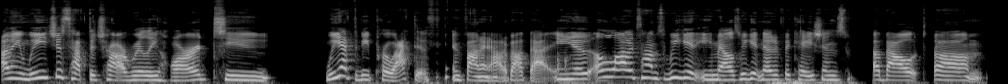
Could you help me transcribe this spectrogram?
I mean, we just have to try really hard to we have to be proactive in finding out about that. And, you know, a lot of times we get emails, we get notifications about um,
